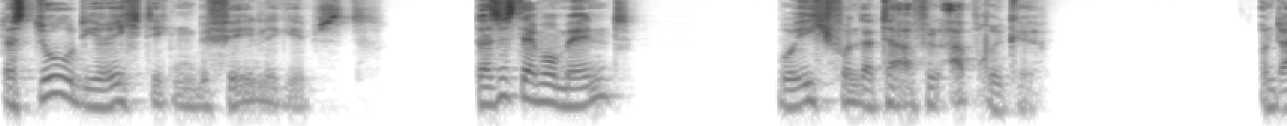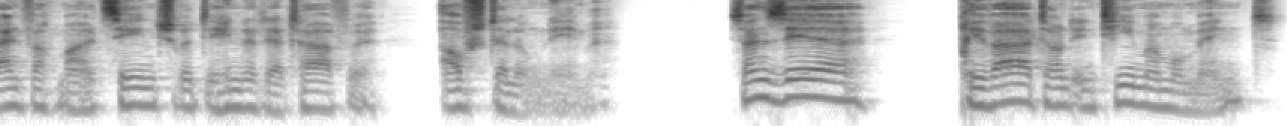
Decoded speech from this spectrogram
dass du die richtigen Befehle gibst. Das ist der Moment, wo ich von der Tafel abrücke und einfach mal zehn Schritte hinter der Tafel Aufstellung nehme. Es ist ein sehr privater und intimer Moment,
